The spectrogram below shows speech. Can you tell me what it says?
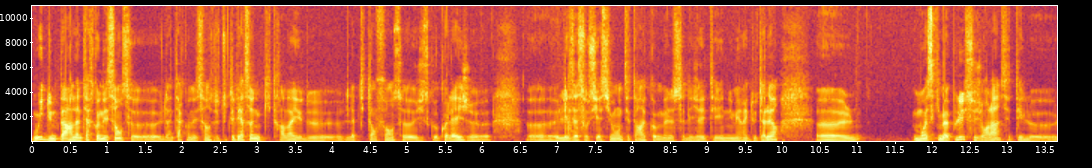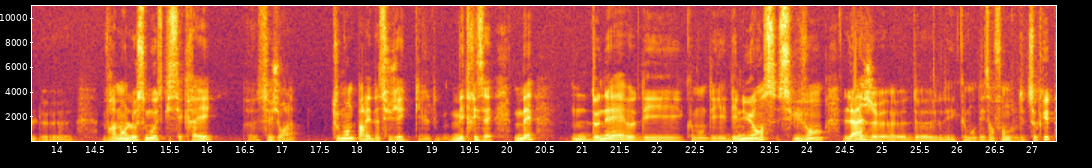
Oui, d'une part, l'interconnaissance euh, l'interconnaissance de toutes les personnes qui travaillent de la petite enfance euh, jusqu'au collège, euh, les associations, etc., comme ça a déjà été énuméré tout à l'heure. moi, ce qui m'a plu ce jour-là, c'était vraiment l'osmose qui s'est créée ce jour-là. Tout le monde parlait d'un sujet qu'il maîtrisait, mais donnait euh, des, comment, des, nuances suivant l'âge euh, de, des, comment, des enfants dont ils s'occupent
